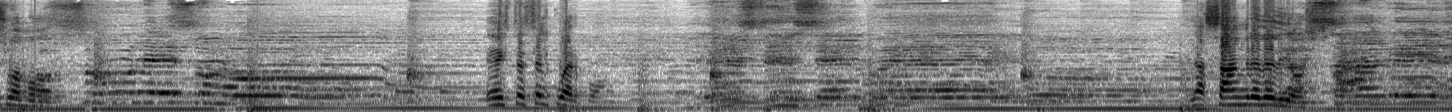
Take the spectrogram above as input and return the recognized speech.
Su amor. Este es el cuerpo, Este es el cuerpo, la sangre de Dios. sangre de Dios.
